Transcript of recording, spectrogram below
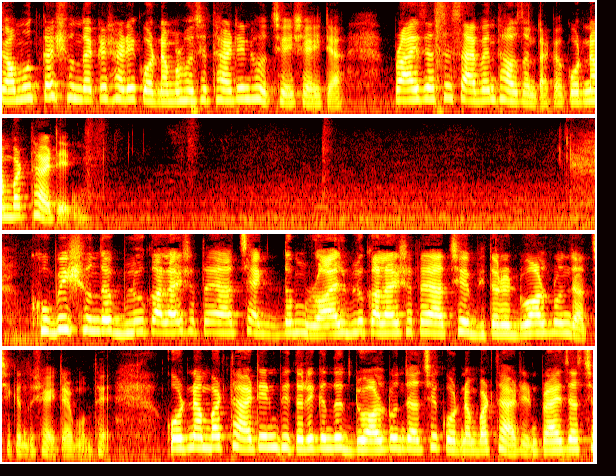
চমৎকার সুন্দর একটা শাড়ি কোড নাম্বার হচ্ছে থার্টিন হচ্ছে এই শাড়িটা। প্রাইস আছে seven thousand taka code number thirteen খুবই সুন্দর ব্লু কালারের সাথে আছে, একদম রয়্যাল ব্লু কালারের সাথে আছে, ভিতরে ডুয়াল টোন যাচ্ছে কিন্তু শাড়িটার মধ্যে। কোড নাম্বার থার্টিন ভিতরে কিন্তু ডুয়াল টোন যাচ্ছে কোড নাম্বার থার্টিন প্রাইস আছে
